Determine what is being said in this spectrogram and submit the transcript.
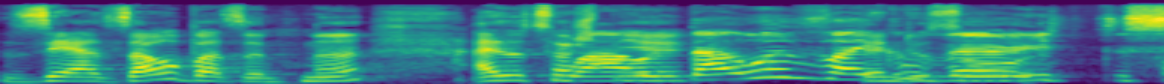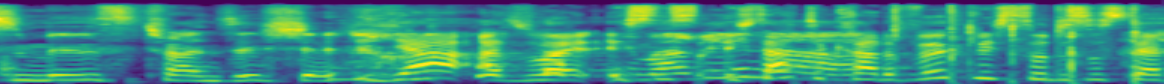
sehr sauber sind, ne? Also zum wow, Beispiel, that was like a very so, smooth transition. Ja, also weil ich, ich dachte gerade wirklich so, das ist der,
